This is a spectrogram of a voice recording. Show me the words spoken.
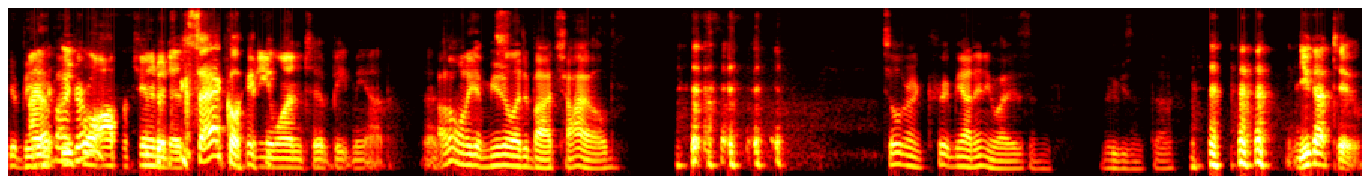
get beat I'm up by a equal girl. opportunist. for exactly. anyone to beat me up. I don't want to get mutilated by a child. Children creep me out anyways in movies and stuff. you got two.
